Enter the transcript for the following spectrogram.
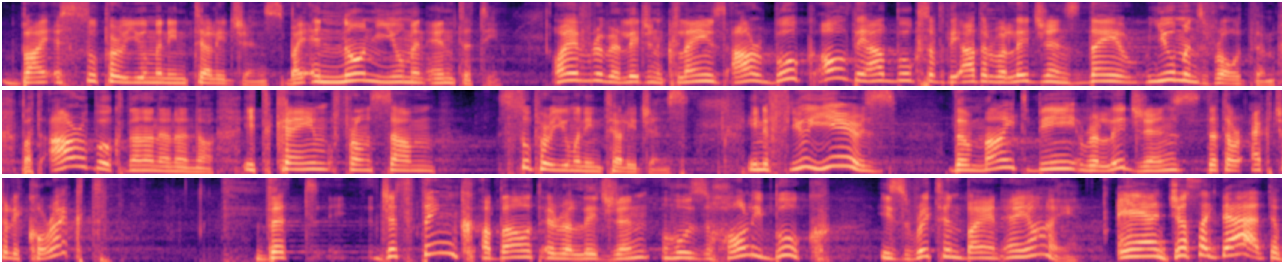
by a superhuman intelligence, by a non human entity. Every religion claims our book, all the other books of the other religions, they humans wrote them. But our book, no, no, no, no, no. It came from some superhuman intelligence. In a few years, there might be religions that are actually correct. That just think about a religion whose holy book is written by an AI. And just like that, the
